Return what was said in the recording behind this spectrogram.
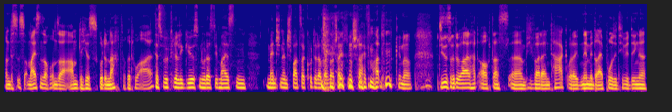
Und das ist meistens auch unser abendliches Gute-Nacht-Ritual. Das wirkt religiös, nur dass die meisten Menschen in schwarzer Kutte dabei wahrscheinlich einen Schleifen hatten. Genau. Dieses Ritual hat auch das, äh, wie war dein Tag, oder nenn mir drei positive Dinge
